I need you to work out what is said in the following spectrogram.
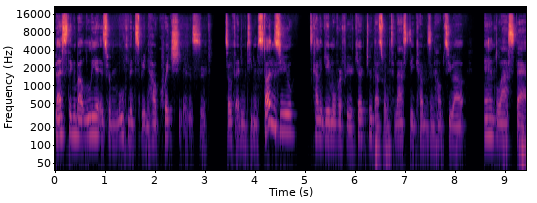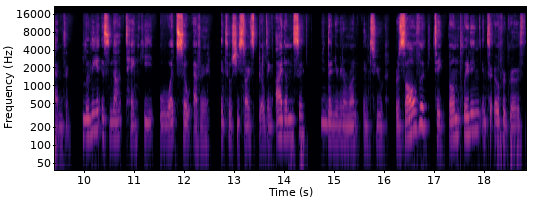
best thing about Lillia is her movement speed and how quick she is. So if enemy team stuns you, it's kind of game over for your character. That's when Tenacity comes and helps you out. And Last Stand. Lillia is not tanky whatsoever until she starts building items. Then you're going to run into Resolve, take Bone Plating, into Overgrowth.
